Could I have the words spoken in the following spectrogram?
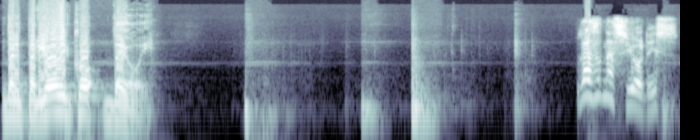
del periódico de hoy. Las naciones,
